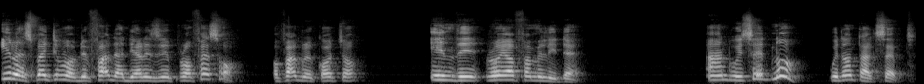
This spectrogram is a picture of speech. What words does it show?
irrespective of the fact that there is a professor of agriculture in the royal family there. And we said, no, we don't accept.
